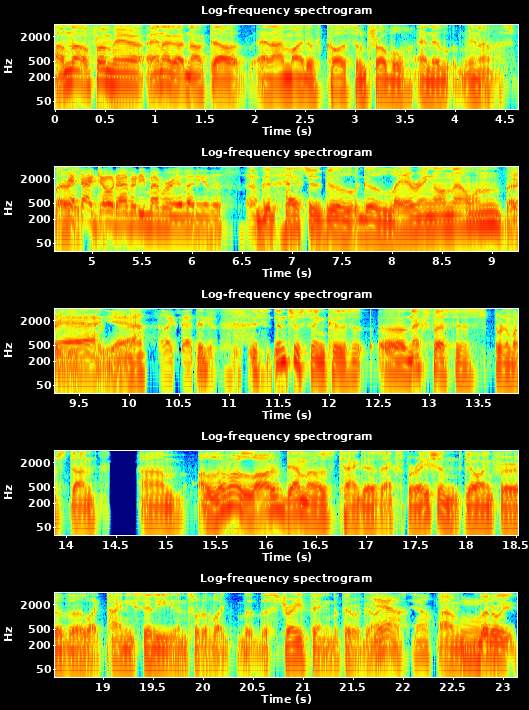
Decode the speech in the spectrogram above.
I'm not from here, and I got knocked out, and I might have caused some trouble, and it, you know, it's very I don't have any memory of any of this. so. some good textures, good good layering on that one. Very yeah, good. yeah, you know? I like that too. It's it's interesting because uh, Next Fest is pretty much done. Um, there were a lot of demos tagged as exploration, going for the like tiny city and sort of like the, the stray thing that they were going. yeah, yeah. Um, Literally,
